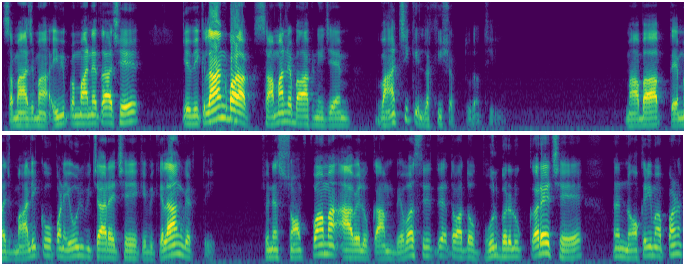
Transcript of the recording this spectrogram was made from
સમાજમાં એવી પણ માન્યતા છે કે વિકલાંગ બાળક સામાન્ય બાળકની જેમ વાંચી કે લખી શકતું નથી. મા બાપ તેમજ માલિકો પણ એવું જ વિચારે છે કે વિકલાંગ વ્યક્તિ જોને સોંપવામાં આવેલું કામ વ્યવસ્થિત રીતે અથવા તો ભૂલ ભરેલું કરે છે અને નોકરીમાં પણ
